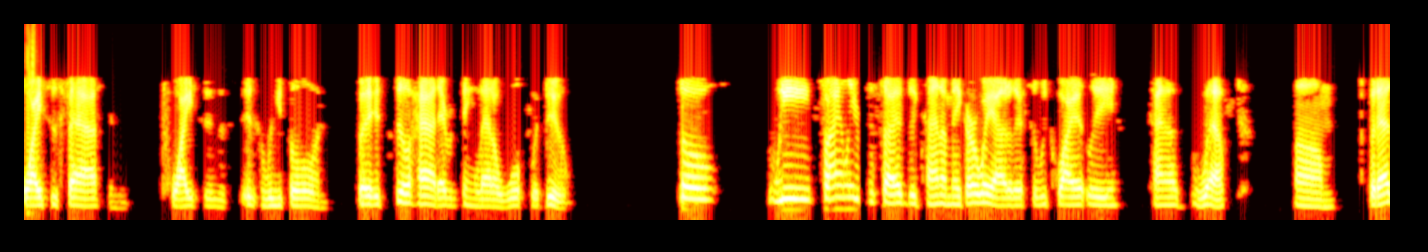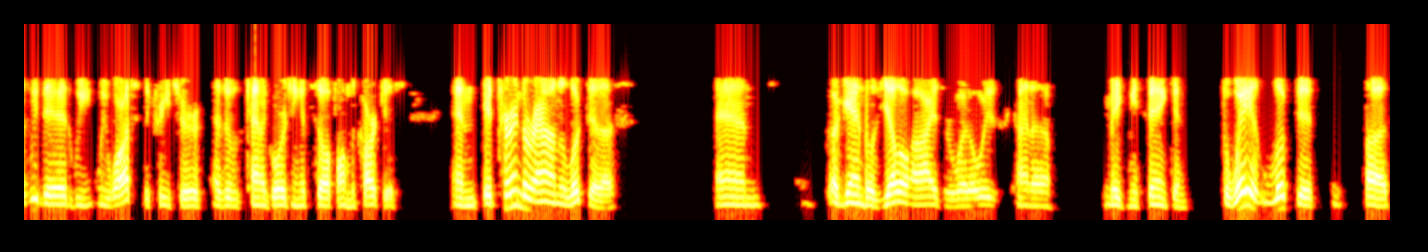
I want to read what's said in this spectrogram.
twice as fast and twice as, as lethal and, but it still had everything that a wolf would do. So we finally decided to kind of make our way out of there. So we quietly kind of left. Um, but as we did, we, we watched the creature as it was kind of gorging itself on the carcass and it turned around and looked at us. And again, those yellow eyes are what always kind of make me think. And the way it looked at us,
